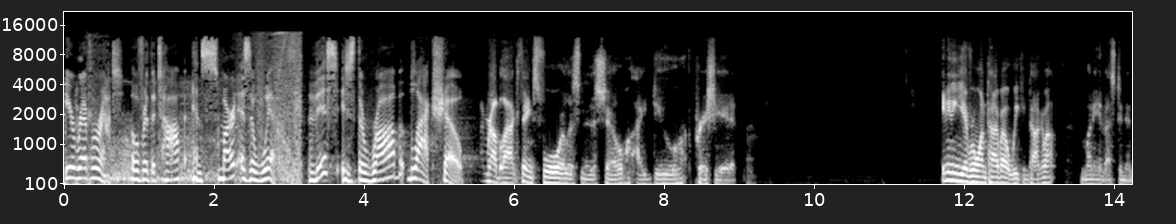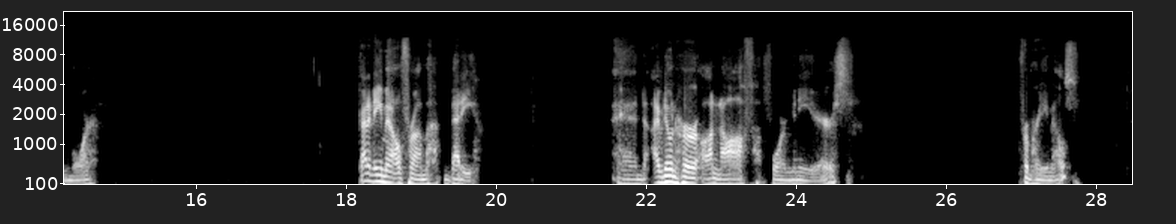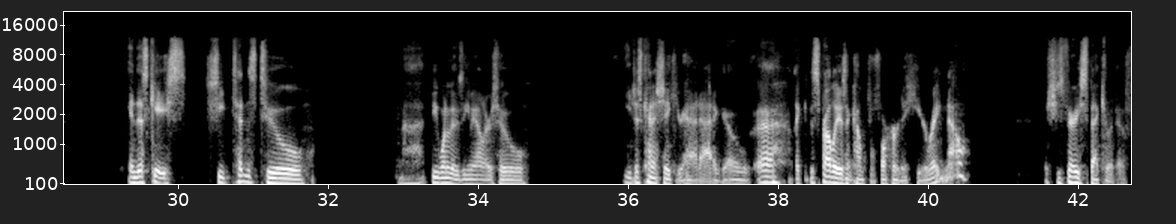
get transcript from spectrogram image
Irreverent, over the top, and smart as a whip. This is The Rob Black Show. I'm Rob Black. Thanks for listening to the show. I do appreciate it. Anything you ever want to talk about, we can talk about. Money investing in more. Got an email from Betty. And I've known her on and off for many years from her emails. In this case, she tends to uh, be one of those emailers who you just kind of shake your head at and go, uh, like, this probably isn't comfortable for her to hear right now. But she's very speculative.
